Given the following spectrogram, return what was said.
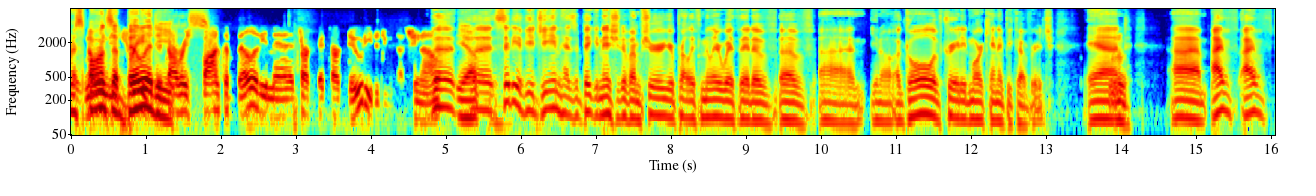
As knowing Responsibility. It's our responsibility, man. It's our it's our duty to do this. You know. The, Yep. the city of Eugene has a big initiative. I'm sure you're probably familiar with it. Of of uh, you know a goal of creating more canopy coverage, and um, I've I've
